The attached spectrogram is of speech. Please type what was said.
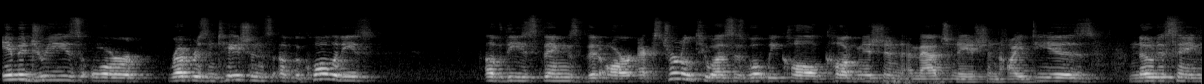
imageries or representations of the qualities of these things that are external to us is what we call cognition, imagination, ideas, noticing,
